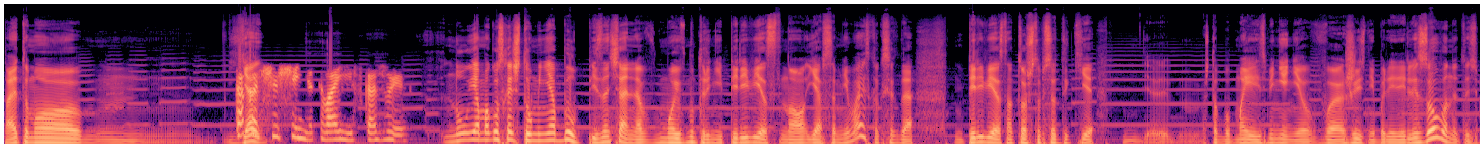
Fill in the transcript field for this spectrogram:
Поэтому... Как я... ощущения твои, скажи? Ну, я могу сказать, что у меня был изначально мой внутренний перевес, но я сомневаюсь, как всегда, перевес на то, что все-таки, чтобы мои изменения в жизни были реализованы, то есть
